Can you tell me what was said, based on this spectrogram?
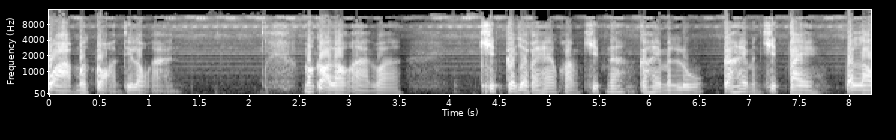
กว่าเมื่อก่อนที่เราอ่าน เมื่อก่อนเราอ่านว่า คิดก็อย่าไปให้ความคิดนะ ก็ให้มันรู้ ก็ให้มันคิดไป แต่เรา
